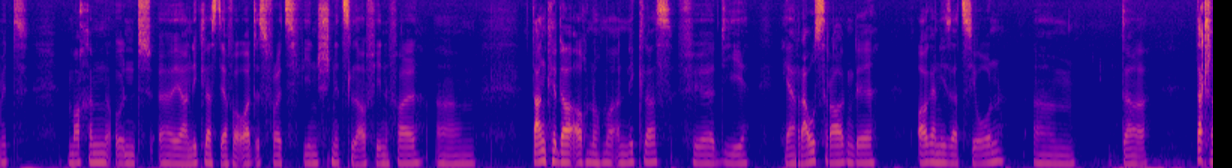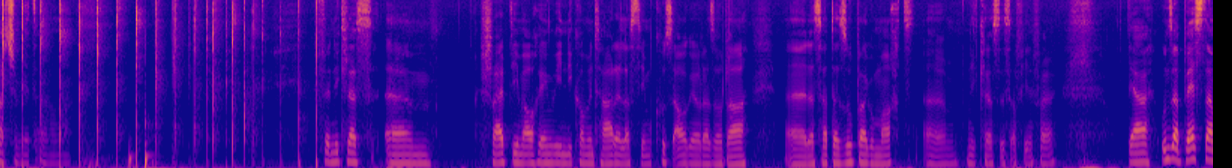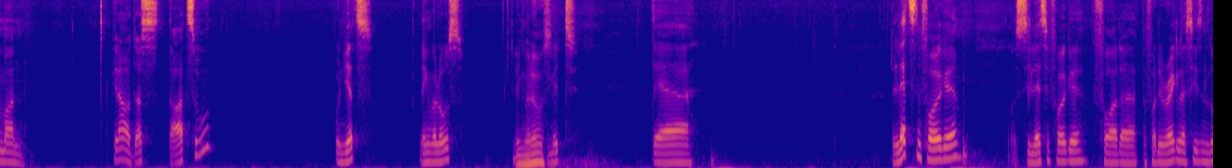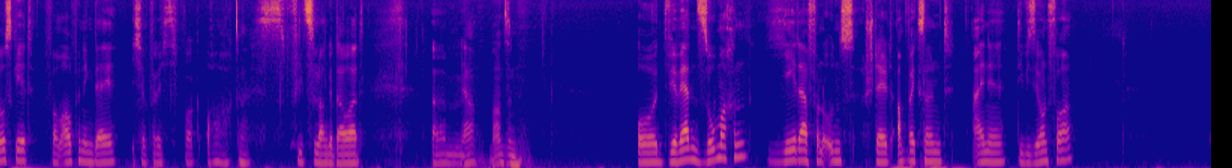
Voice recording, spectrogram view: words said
mitmachen. Und äh, ja, Niklas, der vor Ort ist, freut sich wie ein Schnitzel auf jeden Fall. Ähm, danke da auch nochmal an Niklas für die herausragende Organisation. Ähm, da, da klatschen wir jetzt einfach mal. Für Niklas ähm, schreibt ihm auch irgendwie in die Kommentare, lasst ihm Kussauge oder so da. Äh, das hat er super gemacht. Ähm, Niklas ist auf jeden Fall der, unser bester Mann. Genau, das dazu. Und jetzt legen wir los Legen wir los. mit der letzten Folge. Das ist die letzte Folge, vor der, bevor die Regular Season losgeht, vom Opening Day. Ich habe richtig Bock. Oh Gott, es ist viel zu lang gedauert. Ähm, Ja, Wahnsinn. Und wir werden es so machen: jeder von uns stellt abwechselnd eine Division vor.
